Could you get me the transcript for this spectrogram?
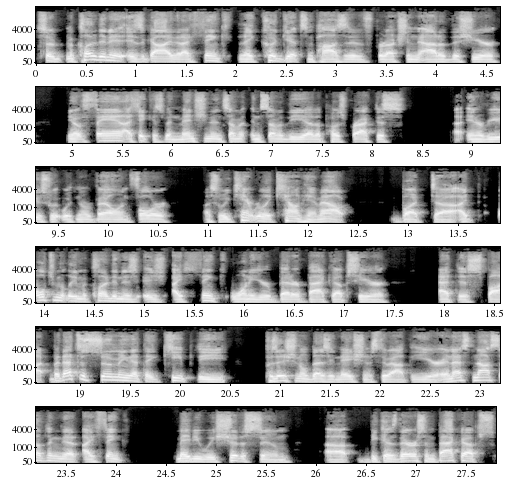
so McLendon is a guy that I think they could get some positive production out of this year. You know, Fann I think has been mentioned in some in some of the uh, the post practice uh, interviews with, with Norvell and Fuller, uh, so we can't really count him out. But uh, I ultimately McLendon is is I think one of your better backups here at this spot. But that's assuming that they keep the positional designations throughout the year, and that's not something that I think maybe we should assume uh, because there are some backups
